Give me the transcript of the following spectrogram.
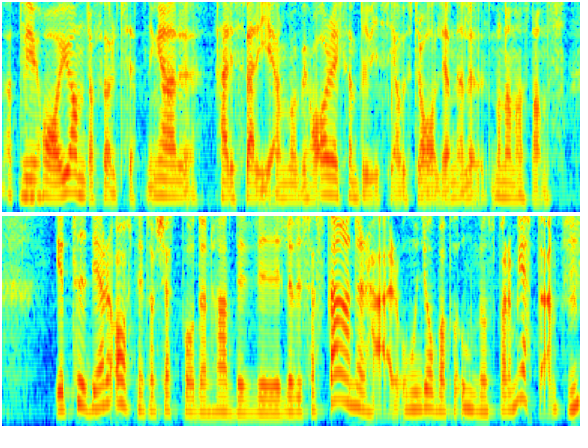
Att vi mm. har ju andra förutsättningar här i Sverige än vad vi har exempelvis i Australien eller någon annanstans. I ett tidigare avsnitt av Köttpodden hade vi Lovisa Sterner här och hon jobbar på Ungdomsbarometern. Mm.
